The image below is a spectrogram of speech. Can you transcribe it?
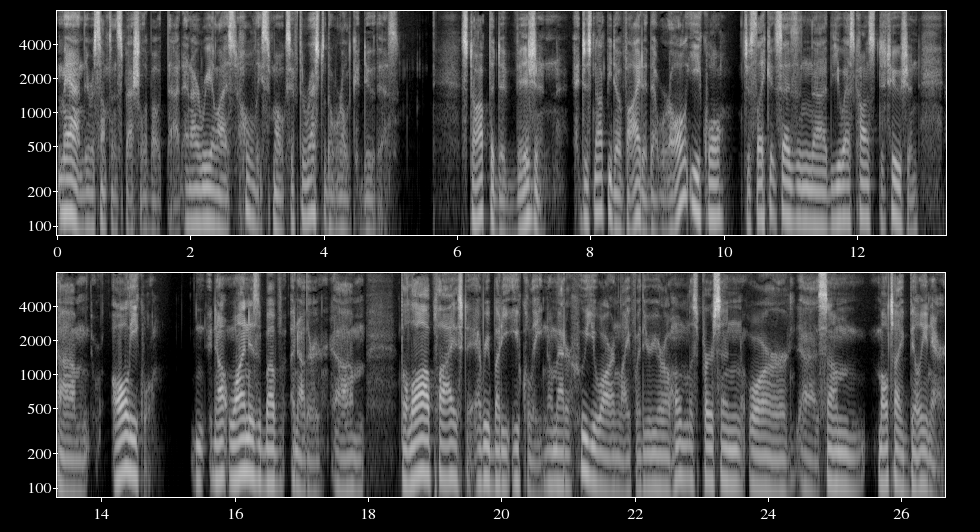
man, there was something special about that. And I realized, holy smokes, if the rest of the world could do this, stop the division and just not be divided, that we're all equal, just like it says in uh, the U.S. Constitution, um, all equal not one is above another. Um, the law applies to everybody equally, no matter who you are in life, whether you're a homeless person or uh, some multi billionaire.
